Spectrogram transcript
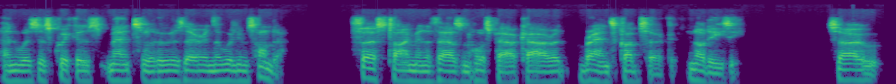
and was as quick as Mansell, who was there in the Williams Honda. First time in a thousand horsepower car at Brands Club Circuit, not easy. So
